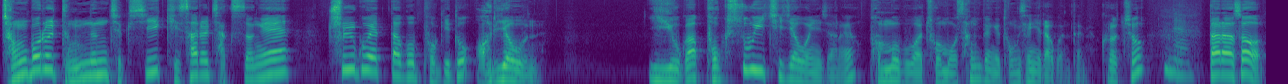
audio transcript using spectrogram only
정보를 듣는 즉시 기사를 작성해 출고했다고 보기도 어려운 이유가 복수의 취재원이잖아요. 법무부와 조모 상병의 동생이라고 한다면. 그렇죠? 네. 따라서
